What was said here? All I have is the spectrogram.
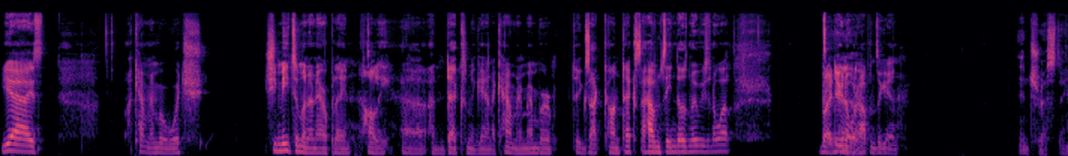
Yeah, I can't remember which. She meets him on an airplane, Holly, uh, and decks him again. I can't remember the exact context. I haven't seen those movies in a while. But I do know what Uh, happens again. Interesting.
